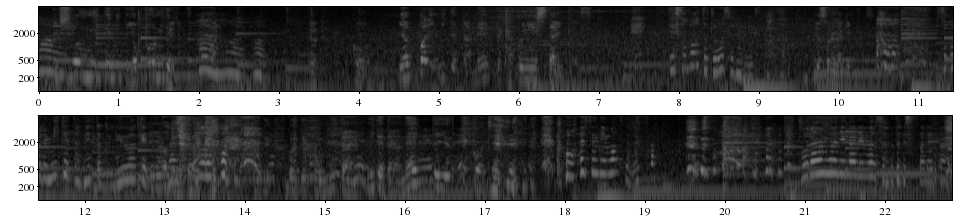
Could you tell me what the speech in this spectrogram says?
はい。後ろを向いてるってよっぽど見てるじゃないですか、はいはいはい。こうやっぱり見てたねって確認したいみたいですでその後どうするんですか？でそれだけ見てますそこで見てたねとか言うわけではなく。こうやってこう見た見てたよねって言ってこうやって怖すぎますね。トラウマになります私されたらで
